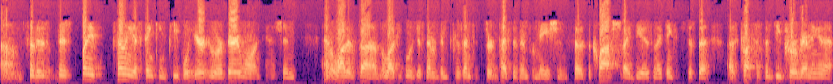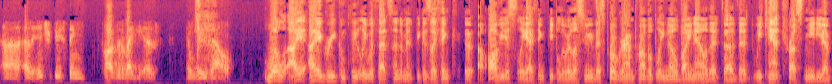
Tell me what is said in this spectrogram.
Um, so there's there's plenty plenty of thinking people here who are very well intentioned, and a lot of um, a lot of people who've just never been presented certain types of information. So it's a clash of ideas, and I think it's just a, a process of deprogramming and uh, introducing positive ideas and ways out. Well, I, I agree completely with that sentiment because I think, uh, obviously, I think people who are listening to this program probably know by now that uh, that we can't trust media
